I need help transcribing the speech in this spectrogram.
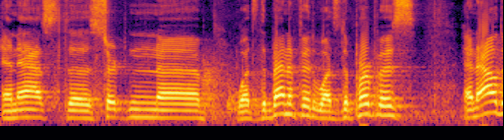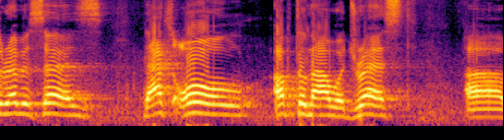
and asked uh, certain uh, what's the benefit, what's the purpose, and now the Rebbe says that's all up till now addressed. Uh,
